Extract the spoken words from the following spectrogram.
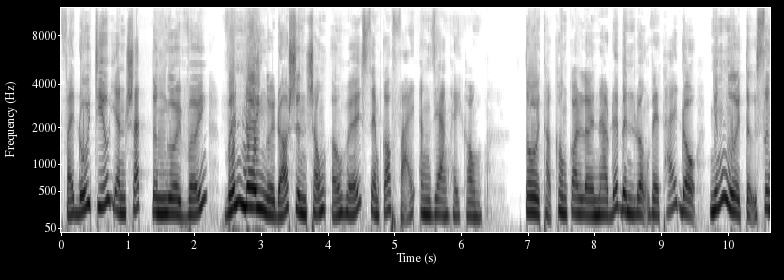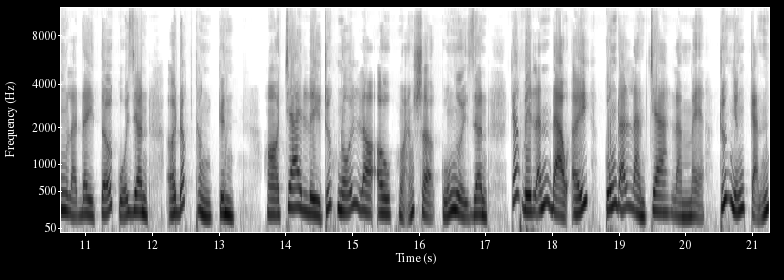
phải đối chiếu danh sách từng người với với nơi người đó sinh sống ở Huế xem có phải ăn gian hay không. Tôi thật không còn lời nào để bình luận về thái độ những người tự xưng là đầy tớ của dân ở đất thần kinh. Họ chai lì trước nỗi lo âu hoảng sợ của người dân. Các vị lãnh đạo ấy cũng đã làm cha làm mẹ trước những cảnh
